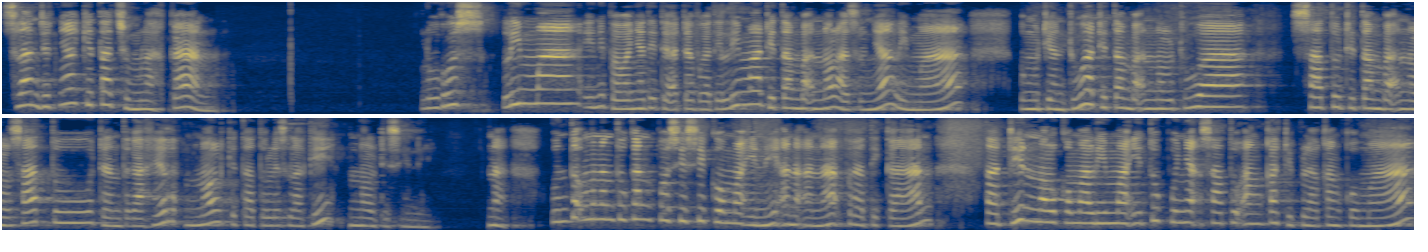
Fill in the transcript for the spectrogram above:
Selanjutnya kita jumlahkan lurus 5 ini bawahnya tidak ada berarti 5 ditambah 0 hasilnya 5 kemudian 2 ditambah 0 2 1 ditambah 0 1 dan terakhir 0 kita tulis lagi 0 di sini. Nah untuk menentukan posisi koma ini anak-anak perhatikan tadi 0,5 itu punya satu angka di belakang koma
